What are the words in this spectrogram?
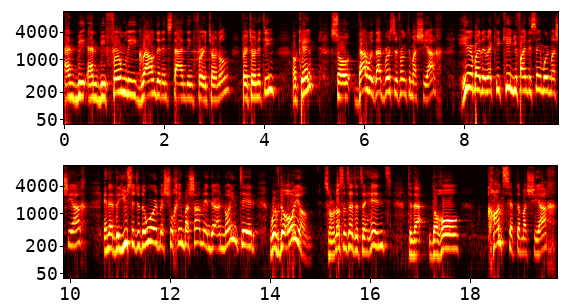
and be and be firmly grounded and standing for eternal for eternity. Okay, so that was that verse referring to Mashiach. Here by the Rekikin, you find the same word Mashiach, and that the usage of the word Meshuchim Bashamin, they're anointed with the oil. So Rav says it's a hint to that the whole concept of Mashiach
